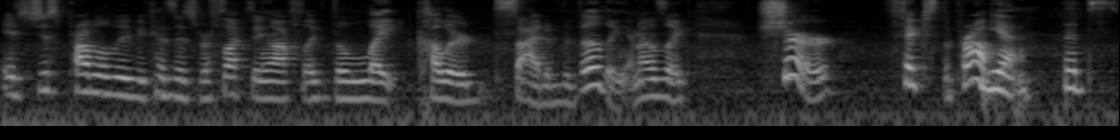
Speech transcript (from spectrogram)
It's just probably because it's reflecting off like the light colored side of the building." And I was like, "Sure, fix the problem." Yeah, that's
